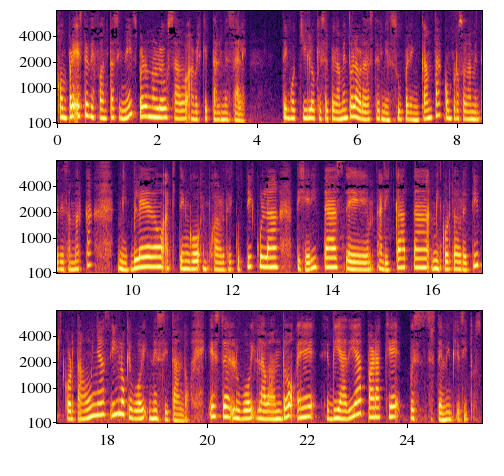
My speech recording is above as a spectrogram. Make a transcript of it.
Compré este de Fantasy Nails, pero no lo he usado a ver qué tal me sale. Tengo aquí lo que es el pegamento, la verdad este me súper encanta, compro solamente de esa marca. Mi bledo, aquí tengo empujador de cutícula, tijeritas, eh, alicata, mi cortador de tips, corta uñas y lo que voy necesitando. Este lo voy lavando eh, día a día para que pues estén limpiecitos.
